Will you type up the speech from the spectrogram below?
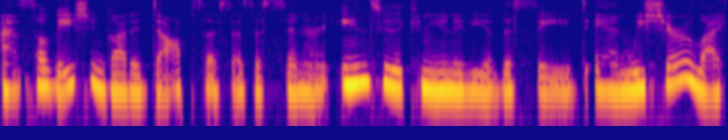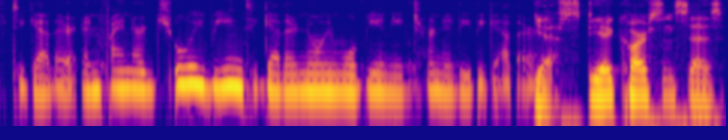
at salvation, God adopts us as a sinner into the community of the saved, and we share life together and find our joy being together, knowing we'll be in eternity together. Yes, D.A. Carson says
